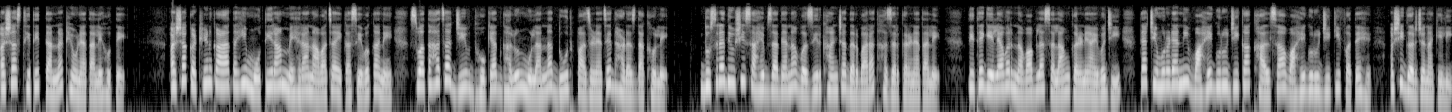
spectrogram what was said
अशा स्थितीत त्यांना ठेवण्यात आले होते. अशा कठीण काळातही मोतीराम मेहरा नावाच्या एका सेवकाने स्वतःचा जीव धोक्यात घालून मुलांना दूध पाजण्याचे धाडस दाखवले. दुसऱ्या दिवशी साहेबजाद्यांना वजीर खानच्या दरबारात हजर करण्यात आले. तिथे गेल्यावर नवाबला सलाम करण्याऐवजी त्या चिमुरड्यांनी वाहेगुरुजी का खालसा वाहेगुरुजी की फतेह अशी गर्जना केली.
